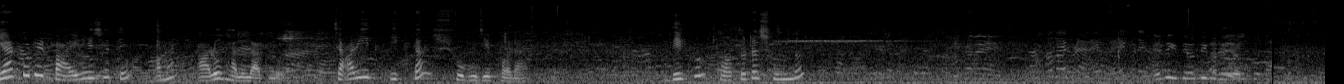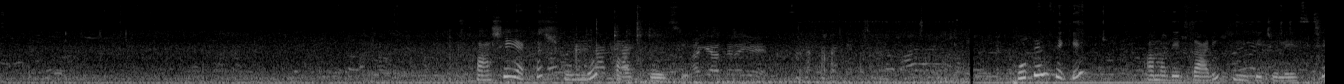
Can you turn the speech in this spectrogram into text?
এয়ারপোর্টের বাইরে এসে তো আমার আরও ভালো লাগল। চারিদিকটা সবুজে ভরা। দেখুন কতটা সুন্দর। পাশে একটা সুন্দর পার্ক রয়েছে। হোটেল থেকে আমাদের গাড়ি নিতে চলে এসছে।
